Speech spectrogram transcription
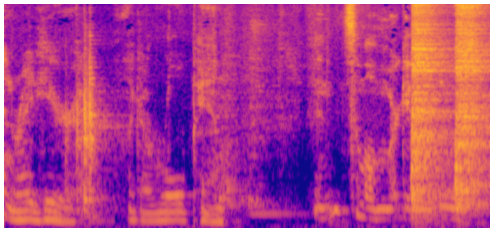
pin right here, like a pin. And some of them are getting loose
